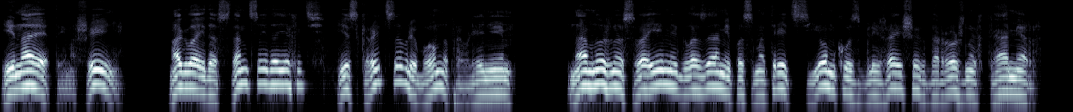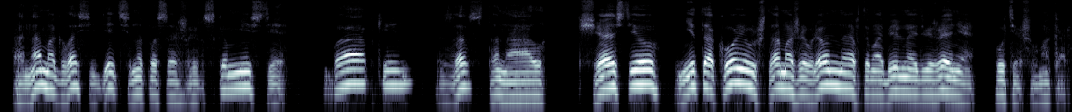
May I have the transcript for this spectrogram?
«И на этой машине могла и до станции доехать, и скрыться в любом направлении. Нам нужно своими глазами посмотреть съемку с ближайших дорожных камер. Она могла сидеть на пассажирском месте. Бабкин застонал. К счастью, не такое уж там оживленное автомобильное движение, — утешил Макар.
